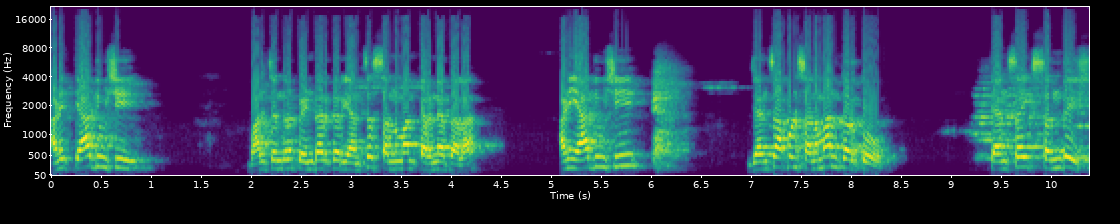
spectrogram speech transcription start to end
आणि त्या दिवशी भालचंद्र पेंढारकर यांचा सन्मान करण्यात आला. आणि या दिवशी ज्यांचा आपण सन्मान करतो त्यांचा एक संदेश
